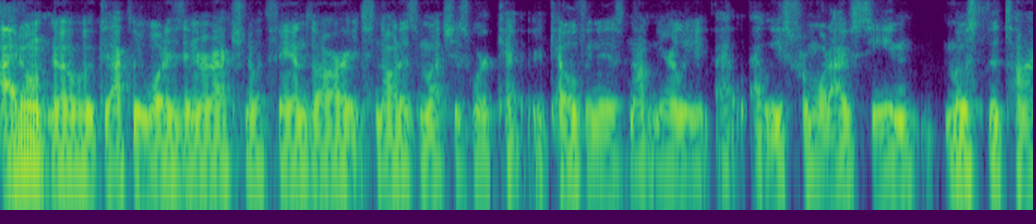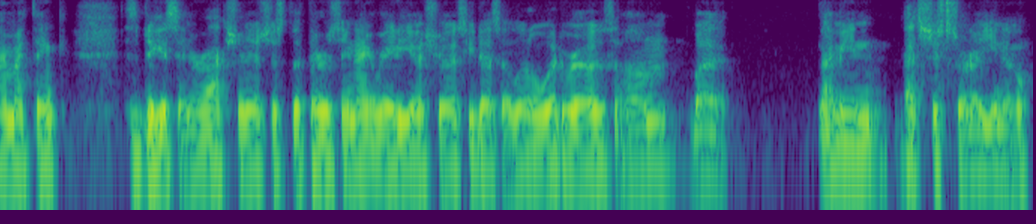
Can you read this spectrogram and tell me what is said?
I don't know exactly what his interaction with fans are. It's not as much as where Ke- Kelvin is, not nearly, at, at, least from what I've seen. Most of the time, I think his biggest interaction is just the Thursday night radio shows. He does a little Woodrose. Um, but I mean, that's just sort of, you know,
